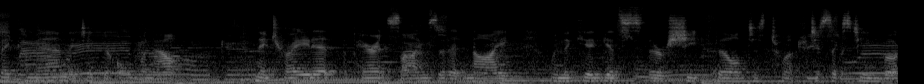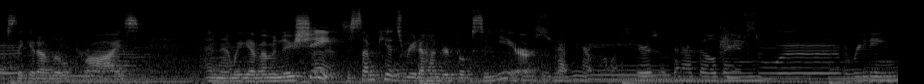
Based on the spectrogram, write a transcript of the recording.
They come in, they take their old one out, and they trade it. The parent signs it at night. When the kid gets their sheet filled to, tw- to 16 books, they get a little prize. And then we give them a new sheet. Some kids read 100 books a year. We've got parent volunteers within our building, the reading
